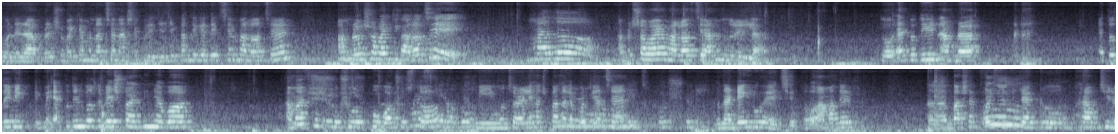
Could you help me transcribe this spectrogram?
বোনেরা। আপনারা সবাই কেমন আছেন? আশা করি যে যেখান থেকে দেখছেন ভালো আছেন। আমরাও সবাই কি ভালো আছি? ভালো। আমরা সবাই ভালো আছি, আলহামদুলিল্লাহ। তো এতদিন আমরা এতদিন এতদিন বলতে বেশ কয়েকদিন যাবৎ আমার শ্বশুর খুব অসুস্থ। উনি মনসুর আলী হাসপাতালে ভর্তি আছেন। ওনার ডেঙ্গু হয়েছে। তো আমাদের বাসার পরিস্থিতিটা একটু খারাপ ছিল।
